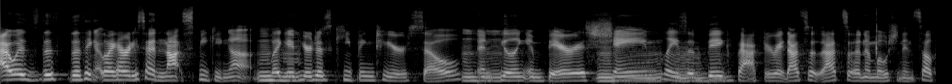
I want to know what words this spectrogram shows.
I was the, the thing like I already said, not speaking up. Like Mm-hmm. if you're just keeping to yourself and feeling embarrassed, Mm-hmm. shame plays a big factor, right? That's a, that's an emotion in itself.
